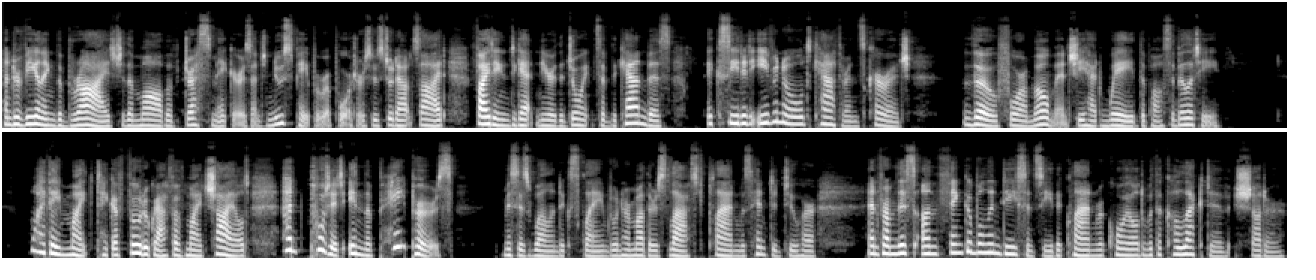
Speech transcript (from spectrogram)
and revealing the bride to the mob of dressmakers and newspaper reporters who stood outside, fighting to get near the joints of the canvas, exceeded even old Catherine's courage, though for a moment she had weighed the possibility. "Why, they might take a photograph of my child and put it in the papers!" Mrs. Welland exclaimed when her mother's last plan was hinted to her; and from this unthinkable indecency the clan recoiled with a collective shudder.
